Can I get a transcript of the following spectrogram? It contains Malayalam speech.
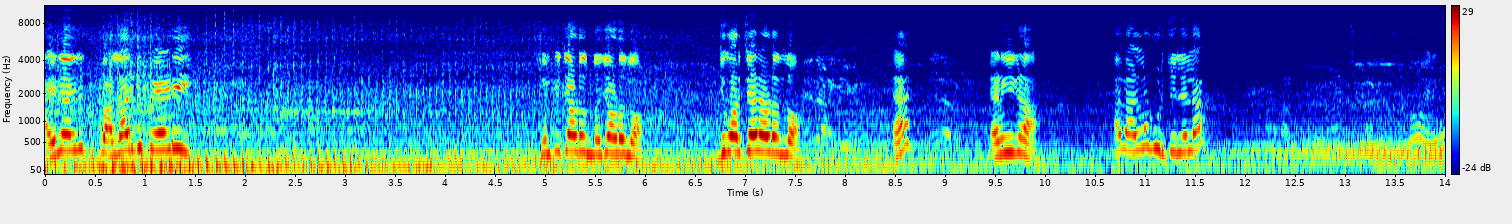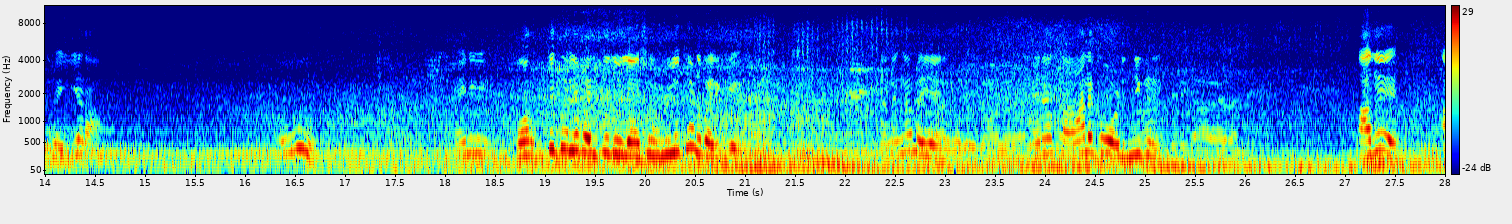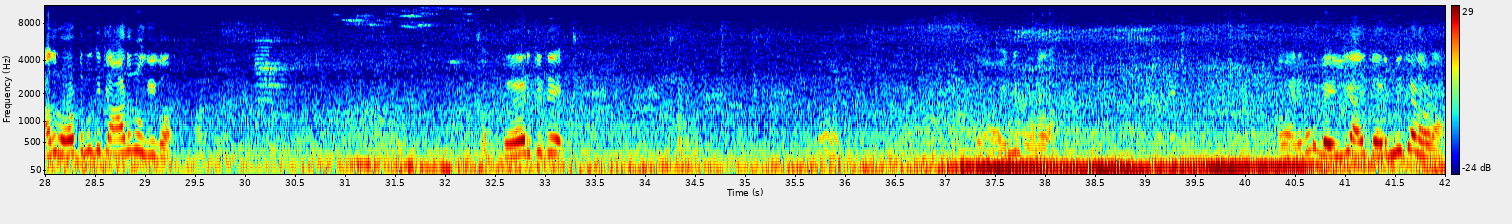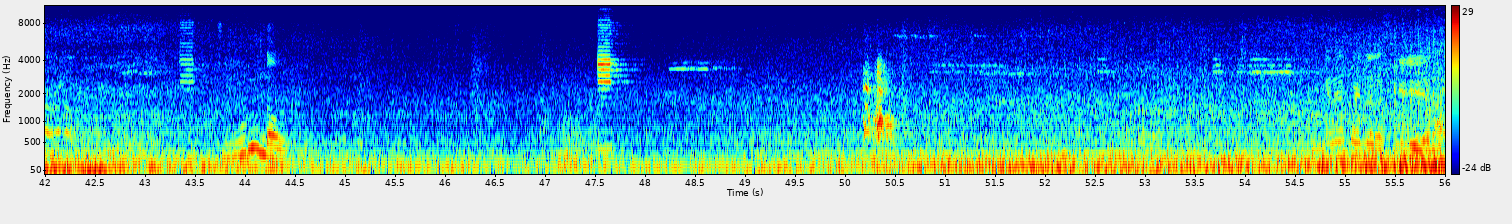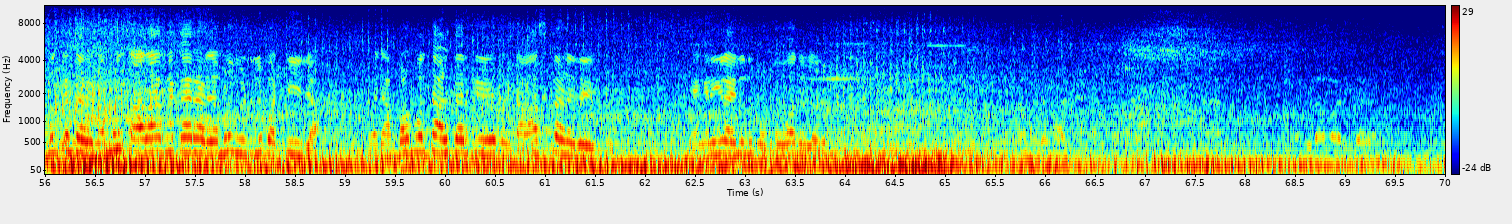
അതിന് അതിന് എല്ലാവർക്കും പേടി. ശില്പിച്ച് അവിടെ ഒന്നോ അവിടെ ഒന്നോ ഇത് കുറച്ചു നേരം അവിടെ ഒന്നോ ഏ? ഇണങ്ങിക്കണാ ആ വെള്ളം കുടിച്ചില്ലല്ലോ? ഓ എനിക്കൂടി വയ്യടാ. ഓ അതിന് പുറത്തേക്ക് വലിയ പരിക്കൊന്നുമില്ല പക്ഷെ ഉള്ളിക്കാണ് പരിക്ക്. അനങ്ങാൻ വയ്യ അതിനെ കാലൊക്കെ ഒടിഞ്ഞിക്കണ്. അത് അത് റോട്ടുമുക്ക് ചാട് നോക്കിക്കോ. പേടിച്ചിട്ട് അതിന് പോണതാ അതിനെക്കൊണ്ട് വയ്യ അത് കെടുന്നിട്ടാണ് അവിടെ. ചൂടും ഉണ്ടാവും ഇങ്ങനെ ഇപ്പൊ അതിനെ റെസ്ക്യൂ ചെയ്യാം. നമുക്ക് എന്താ നമ്മൾ സാധാരണക്കാരാണ് നമ്മൾ വീട്ടിൽ പട്ടിയില്ല. അപ്പൊ നമ്മളെ പോലത്തെ ആൾക്കാർക്ക് ടാസ്ക് ആണ് ഇത് എങ്ങനെയെങ്കിലും അതിനൊന്ന് കൊണ്ടുപോകാന്നുള്ളത്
